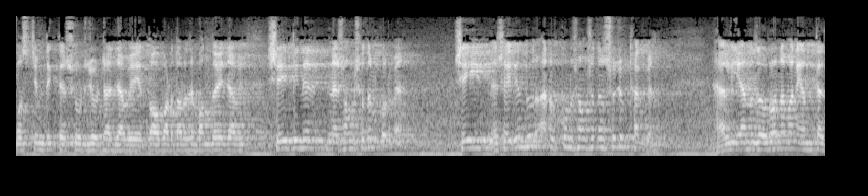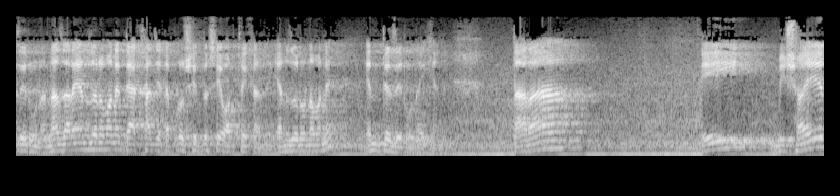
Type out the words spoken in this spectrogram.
পশ্চিম দিক থেকে সূর্য উঠে যাবে তবার দরজা বন্ধ হয়ে যাবে, সেই দিনের সংশোধন করবে সেই সেই দিন আর কোনো সংশোধনের সুযোগ থাকবে না। মানে মানে দেখা, যেটা প্রসিদ্ধ সেই মানে এন্তেজেরুনা এখানে। তারা এই বিষয়ের,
